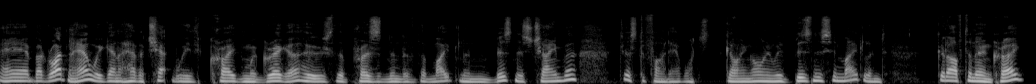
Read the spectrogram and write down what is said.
Uh, but right now, we're going to have a chat with Craig McGregor, who's the president of the Maitland Business Chamber, just to find out what's going on with business in Maitland. Good afternoon, Craig.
